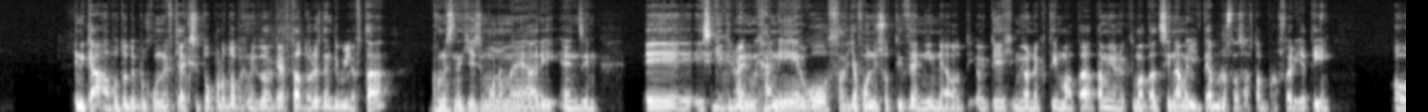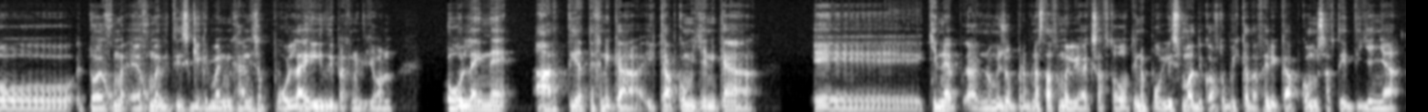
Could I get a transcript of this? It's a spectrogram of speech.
Γενικά, από τότε που έχουν φτιάξει το πρώτο παιχνίδι το 17, το Resident Evil 7, έχουν συνεχίσει μόνο με RE Engine. Ε, η συγκεκριμένη μηχανή, εγώ θα διαφωνήσω ότι δεν είναι, ότι, ότι έχει μειονεκτήματα. Τα μειονεκτήματά της είναι αμεληταία μπροστά σε αυτά που προσφέρει. Γιατί το, το έχουμε, έχουμε δει τη συγκεκριμένη μηχανή σε πολλά είδη παιχνιδιών. Όλα είναι άρτια τεχνικά. Η Capcom γενικά ε, και είναι, νομίζω πρέπει να σταθούμε λιγάκι σε αυτό, ότι είναι πολύ σημαντικό αυτό που έχει καταφέρει η Capcom σε αυτή τη γενιά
